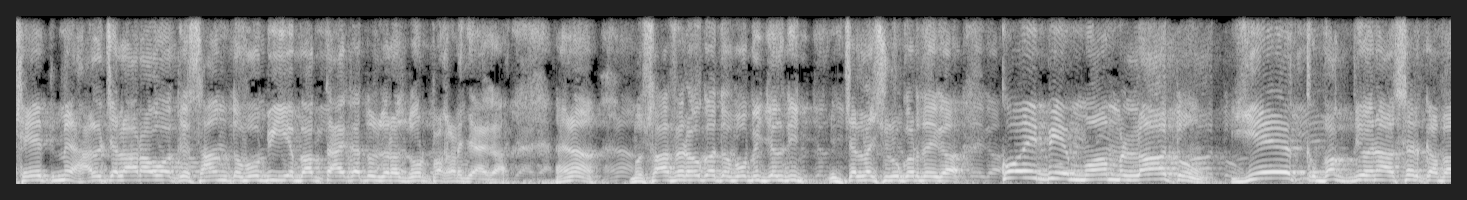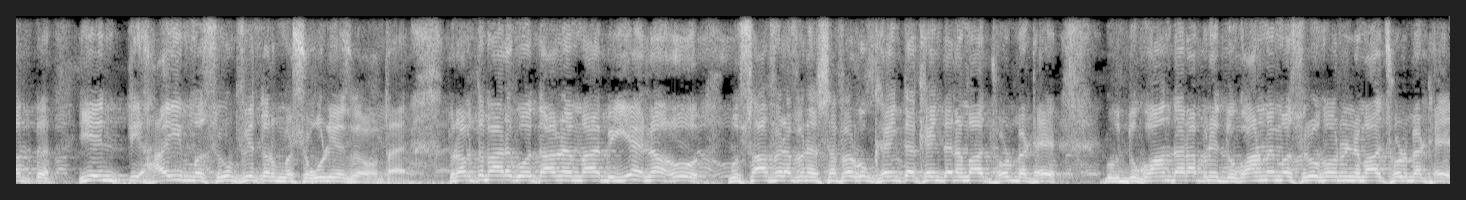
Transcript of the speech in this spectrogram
کھیت میں ہل چلا رہا ہوگا کسان تو وہ بھی یہ وقت آئے گا تو ذرا زور پکڑ جائے گا، ہے نا؟ مسافر ہوگا تو وہ بھی جلدی چلنا شروع کر دے گا۔ کوئی بھی معاملات ہوں یہ وقت جو ہے نا، اثر کا وقت یہ انتہائی مصروفیت اور مشغولیت کا ہوتا ہے۔ تو رب تبارک و تعالیٰ میں بھی یہ نہ ہو، مسافر اپنے سفر کو کھینچتا کھینچتا نماز چھوڑ بیٹھے، دکاندار اپنی دکان میں مصروف اپنی نماز چھوڑ بیٹھے۔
